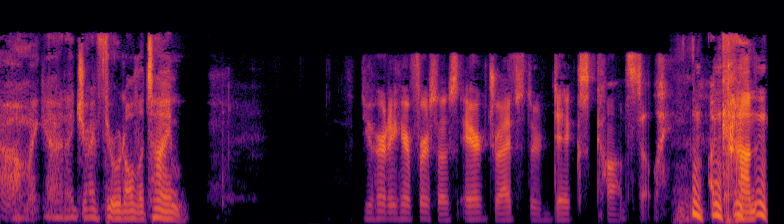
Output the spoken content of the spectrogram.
Oh my god, I drive through it all the time. You heard it here first, folks. Eric drives through dicks constantly. Con-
